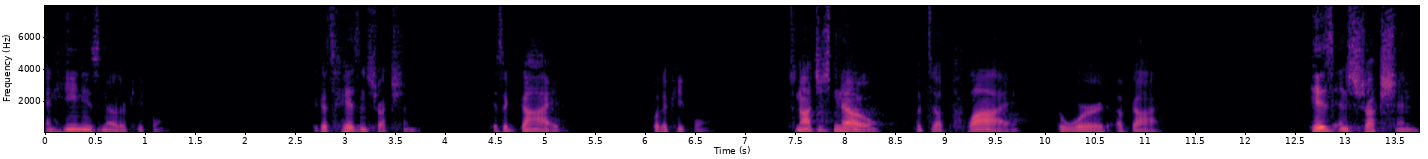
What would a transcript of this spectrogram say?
and he needs to know their people. Because his instruction is a guide for the people to not just know, but to apply the word of God. His instruction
